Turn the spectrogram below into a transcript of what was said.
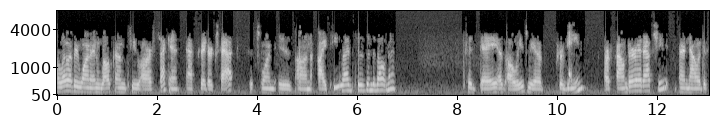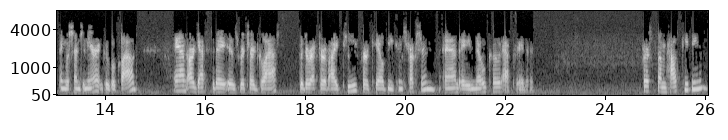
Hello, everyone, and welcome to our second App Creator Chat. This one is on IT-led citizen development. Today, as always, we have Praveen, our founder at AppSheet, and now a distinguished engineer at Google Cloud. And our guest today is Richard Glass, the Director of IT for KLB Construction and a no-code app creator. First, some housekeeping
